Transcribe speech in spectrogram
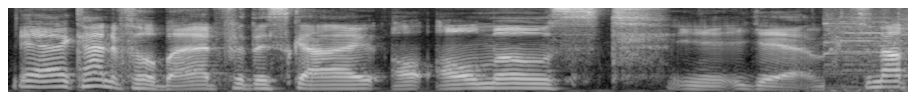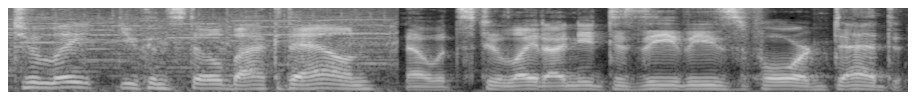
Yeah, I kind of feel bad for this guy. Al almost. Y yeah. It's not too late. You can still back down. No, it's too late. I need to see these four dead.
